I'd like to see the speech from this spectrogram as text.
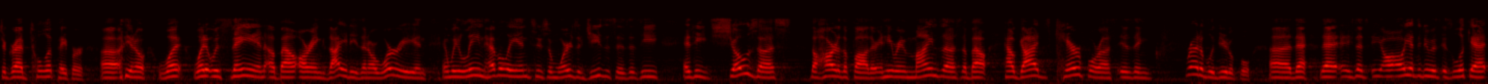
to grab toilet paper. Uh, you know what what it was saying about our anxieties and our worry, and and we leaned heavily into some words of Jesus's as he as he shows us the heart of the Father, and he reminds us about how God's care for us is incredibly beautiful. Uh, that that he says all you have to do is, is look at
